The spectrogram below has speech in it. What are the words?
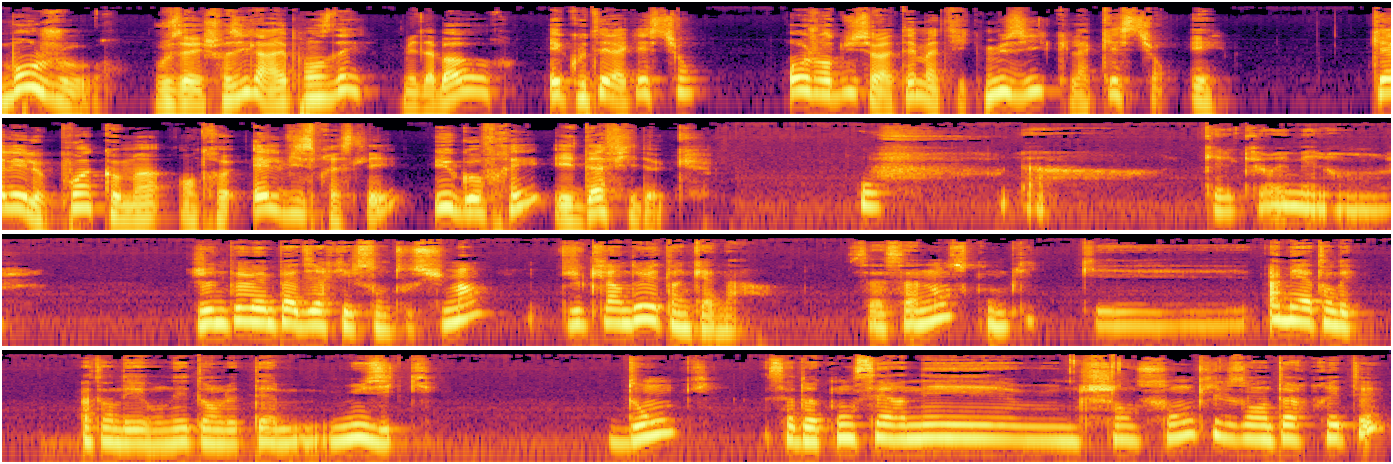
Bonjour, vous avez choisi la réponse D, mais d'abord, écoutez la question. Aujourd'hui sur la thématique musique, la question est Quel est le point commun entre Elvis Presley, Hugo Frey et Daffy Duck? Ouf, là, quel curieux mélange. Je ne peux même pas dire qu'ils sont tous humains, vu que l'un d'eux est un canard. Ça s'annonce compliqué. Ah mais attendez, attendez, on est dans le thème musique. Donc, ça doit concerner une chanson qu'ils ont interprétée?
